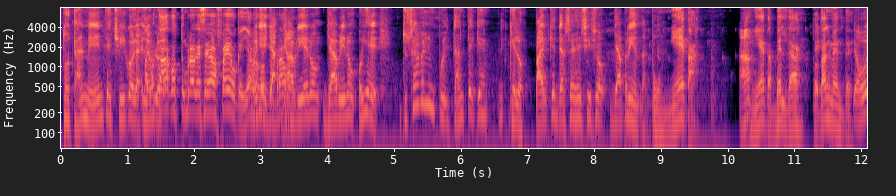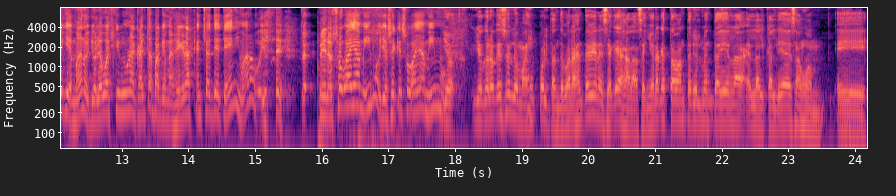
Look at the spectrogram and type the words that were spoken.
Totalmente, chicos. Estamos tan acostumbrados a que se vea feo que ya Oye, ya, ya abrieron, ya abrieron. Oye, ¿tú sabes lo importante que es que los parques de hacer ejercicio ya aprendan? Puñeta. Ah. Puñeta, verdad. Totalmente. Oye, mano, yo le voy a escribir una carta para que me arregle las canchas de tenis, mano. Sé- Pero eso vaya mismo, yo sé que eso vaya mismo. Yo, yo creo que eso es lo más importante. Porque la gente viene y se queja. La señora que estaba anteriormente ahí en la, en la alcaldía de San Juan eh,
